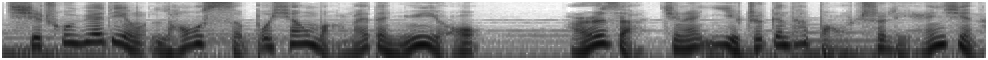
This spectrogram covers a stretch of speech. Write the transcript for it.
起初约定老死不相往来的女友儿子，竟然一直跟他保持联系呢。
